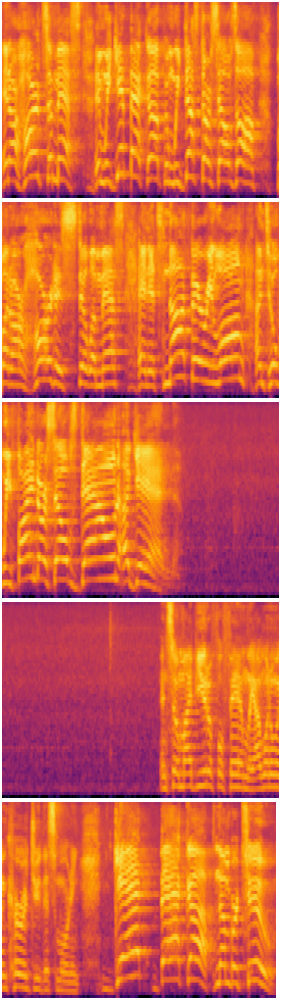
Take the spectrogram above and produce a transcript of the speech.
and our heart's a mess and we get back up and we dust ourselves off, but our heart is still a mess and it's not very long until we find ourselves down again. And so, my beautiful family, I want to encourage you this morning get back up. Number two,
